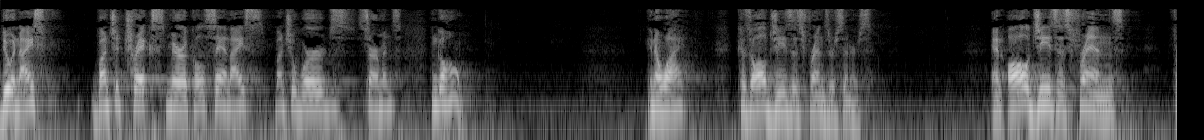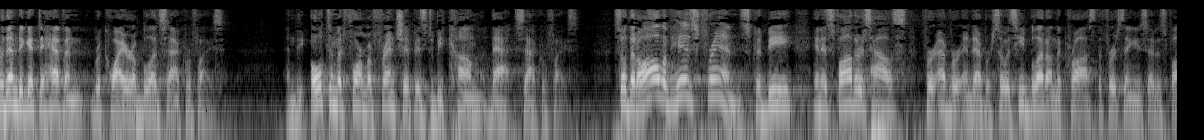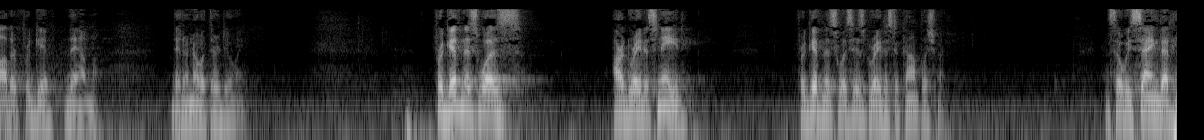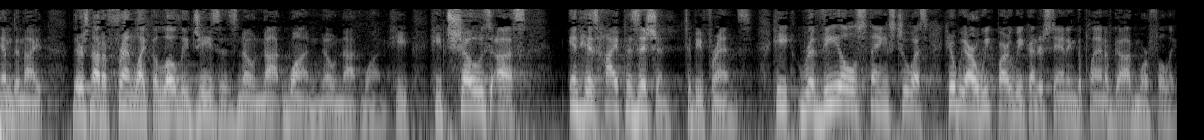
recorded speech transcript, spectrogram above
do a nice bunch of tricks, miracles, say a nice bunch of words, sermons, and go home? You know why? Because all Jesus' friends are sinners. And all Jesus' friends, for them to get to heaven, require a blood sacrifice. And the ultimate form of friendship is to become that sacrifice. So that all of his friends could be in his Father's house forever and ever. So as he bled on the cross, the first thing he said is, Father, forgive them. They don't know what they're doing. Forgiveness was our greatest need. Forgiveness was his greatest accomplishment. And so we sang that hymn tonight. There's not a friend like the lowly Jesus. No, not one. No, not one. He, he chose us in his high position to be friends. He reveals things to us. Here we are week by week understanding the plan of God more fully.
